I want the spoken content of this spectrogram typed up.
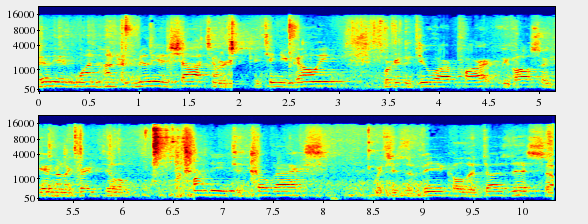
billion, 100 million shots, and we're going to continue going. We're going to do our part. We've also given a great deal of funding to COVAX, which is the vehicle that does this. So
